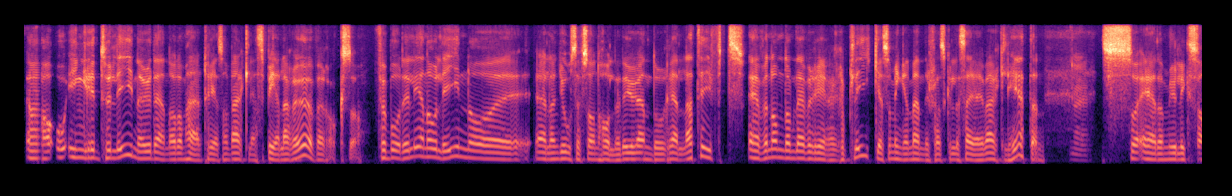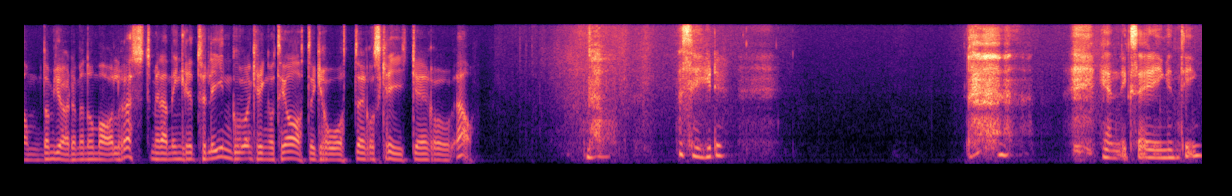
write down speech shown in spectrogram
Ja, och Ingrid Thulin är ju den av de här tre som verkligen spelar över också. För både Lena Olin och eh, Erland Josefsson håller det ju ändå relativt, även om de levererar repliker som ingen människa skulle säga i verkligheten, Nej. så är de ju liksom, de gör det med normal röst medan Ingrid Thulin går omkring och teatergråter och skriker och ja. Vad säger du? Henrik säger ingenting.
